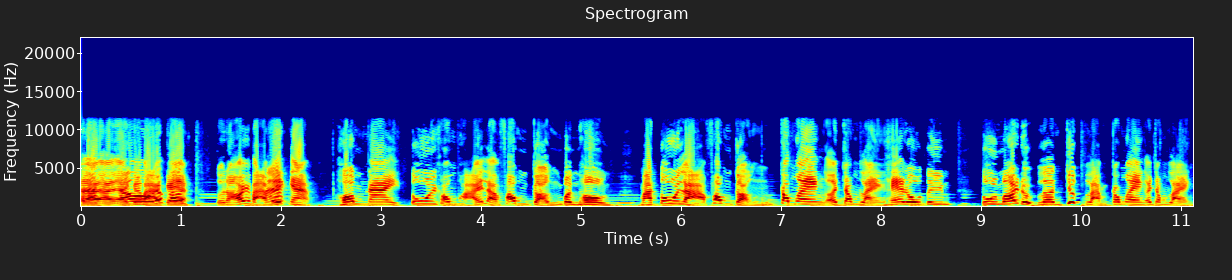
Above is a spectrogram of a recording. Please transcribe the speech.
ê, ê, cái bà kia. tôi nói với bà biết nha. Hôm nay tôi không phải là phong cận bình thường mà tôi là phong cận công an ở trong làng hero team. Tôi mới được lên chức làm công an ở trong làng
